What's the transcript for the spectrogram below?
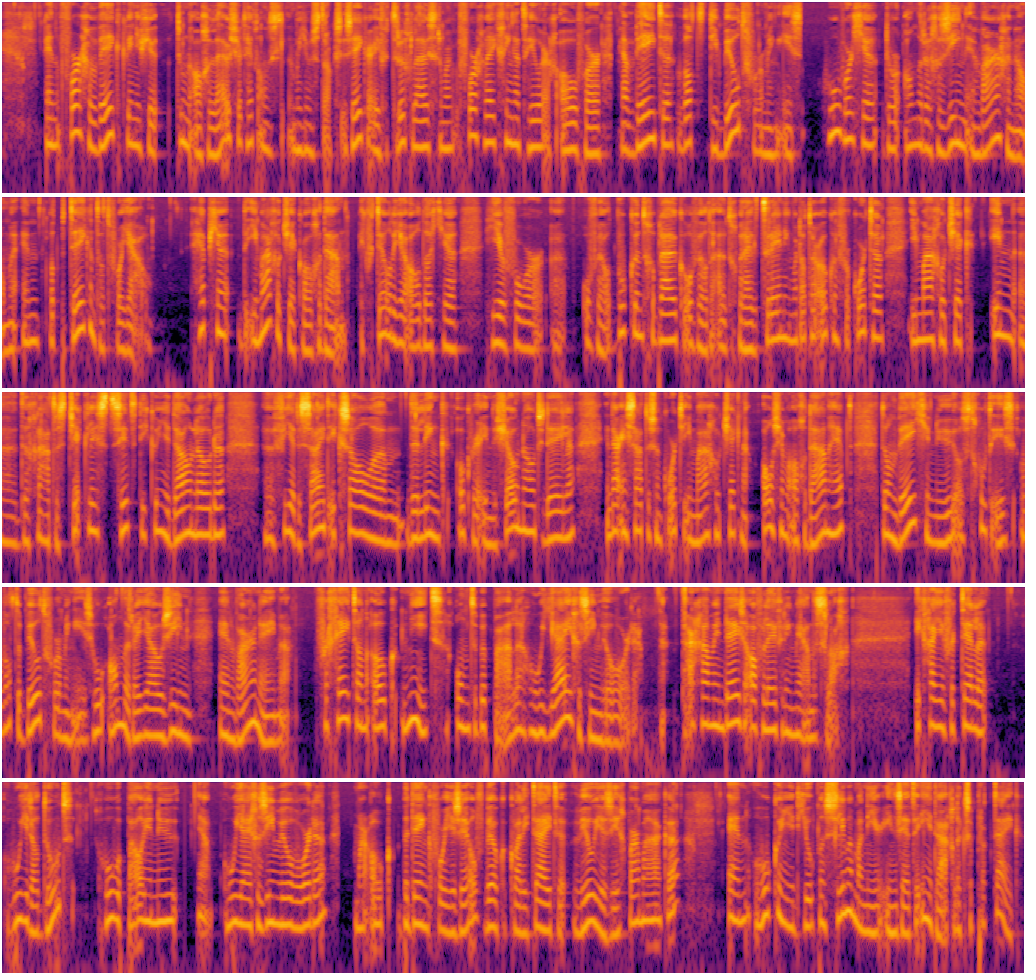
En vorige week, ik weet niet of je toen al geluisterd hebt, anders moet je hem straks zeker even terugluisteren. Maar vorige week ging het heel erg over ja, weten wat die beeldvorming is. Hoe word je door anderen gezien en waargenomen en wat betekent dat voor jou? Heb je de imagocheck al gedaan? Ik vertelde je al dat je hiervoor uh, ofwel het boek kunt gebruiken ofwel de uitgebreide training, maar dat er ook een verkorte imagocheck in uh, de gratis checklist zit. Die kun je downloaden uh, via de site. Ik zal um, de link ook weer in de show notes delen. En daarin staat dus een korte imago-check. Nou, als je hem al gedaan hebt, dan weet je nu, als het goed is, wat de beeldvorming is. Hoe anderen jou zien en waarnemen. Vergeet dan ook niet om te bepalen hoe jij gezien wil worden. Nou, daar gaan we in deze aflevering mee aan de slag. Ik ga je vertellen hoe je dat doet. Hoe bepaal je nu ja, hoe jij gezien wil worden. Maar ook bedenk voor jezelf welke kwaliteiten wil je zichtbaar maken. En hoe kun je die op een slimme manier inzetten in je dagelijkse praktijk.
